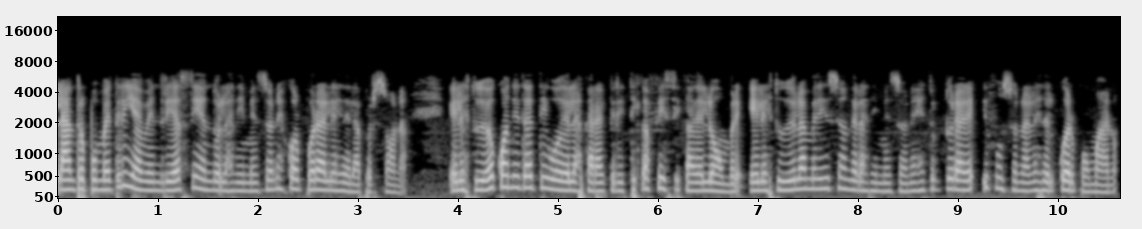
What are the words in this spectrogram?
La antropometría vendría siendo las dimensiones corporales de la persona, el estudio cuantitativo de las características físicas del hombre, el estudio y la medición de las dimensiones estructurales y funcionales del cuerpo humano.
